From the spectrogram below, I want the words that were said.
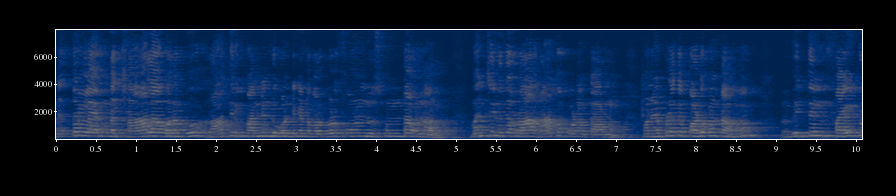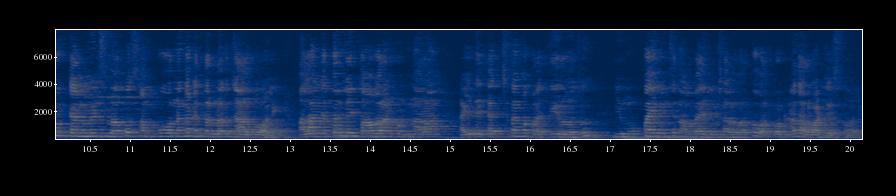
నిద్ర లేకుండా చాలా వరకు రాత్రి పన్నెండు ఒంటి గంట వరకు కూడా ఫోన్ చూసుకుంటూ ఉన్నారు. మంచి నిద్ర రా రాకపోవడం కారణం. మనం ఎప్పుడైతే పడుకుంటామో within five to ten minutes లోపు సంపూర్ణంగా నిద్రలోకి జారుకోవాలి. అలా నిద్ర మీకు కావాలనుకుంటున్నారా? అయితే ఖచ్చితంగా ప్రతిరోజు ఈ ముప్పై నుంచి నలభై ఐదు నిమిషాల వరకు వర్కౌట్ అనేది అలవాటు చేసుకోవాలి.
